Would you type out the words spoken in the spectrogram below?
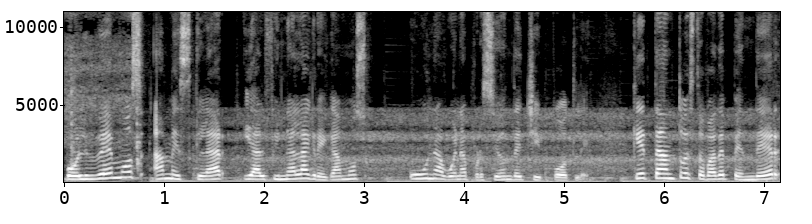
volvemos a mezclar y al final agregamos una buena porción de chipotle. ¿Qué tanto? Esto va a depender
